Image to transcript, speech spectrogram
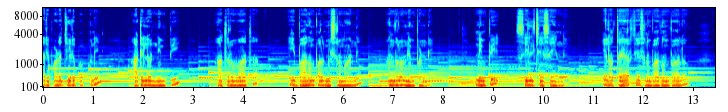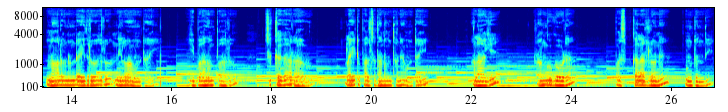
సరిపడా జీడిపప్పుని వాటిలో నింపి ఆ తరువాత ఈ బాదం పాలు మిశ్రమాన్ని అందులో నింపండి. నింపి సీల్ చేసేయండి. ఇలా తయారు చేసిన బాదం పాలు నాలుగు నుండి ఐదు రోజులు నిల్వ ఉంటాయి. ఈ బాదం పాలు చిక్కగా రావు. లైట్ పలచదనంతోనే ఉంటాయి. అలాగే రంగు కూడా పసుపు కలర్లోనే ఉంటుంది.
